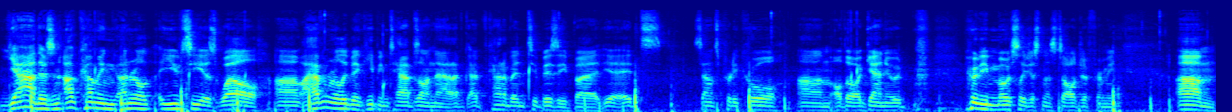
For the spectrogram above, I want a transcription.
yeah, there's an upcoming Unreal UT as well. Um, I haven't really been keeping tabs on that. I've, I've kind of been too busy, but yeah, it's sounds pretty cool. Um, although again, it would it would be mostly just nostalgia for me. Um,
